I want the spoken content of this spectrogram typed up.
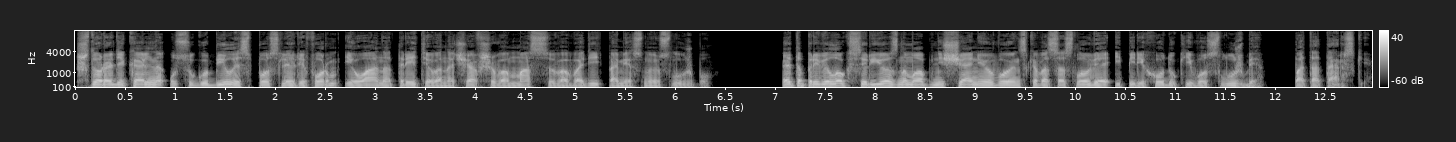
что радикально усугубилось после реформ Иоанна III, начавшего массово вводить поместную службу. Это привело к серьезному обнищанию воинского сословия и переходу к его службе по-татарски.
